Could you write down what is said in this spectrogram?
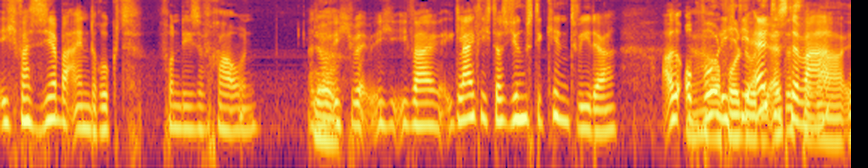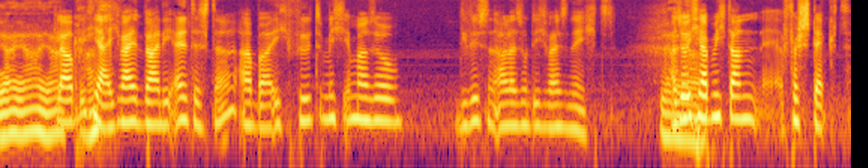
ich war sehr beeindruckt von diesen Frauen. Also Ja. ich, ich, ich war gleich das jüngste Kind wieder. Also, obwohl, ja, ich die, du Älteste, war, Ja, ja, ja. glaube ich. Ja, ich war, war die Älteste, aber ich fühlte mich immer so, die wissen alles und ich weiß nichts. Ja, also ich habe mich dann äh, versteckt.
